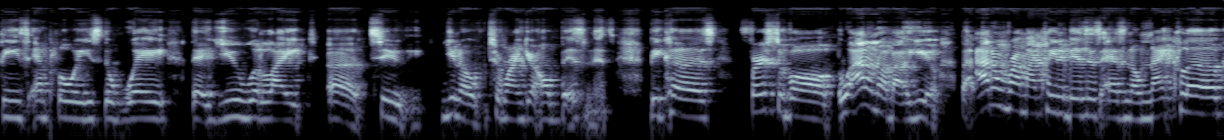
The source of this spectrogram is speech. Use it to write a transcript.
these employees the way that you would like uh, to you know to run your own business. Because first of all well i don't know about you but i don't run my cleaning business as no nightclub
